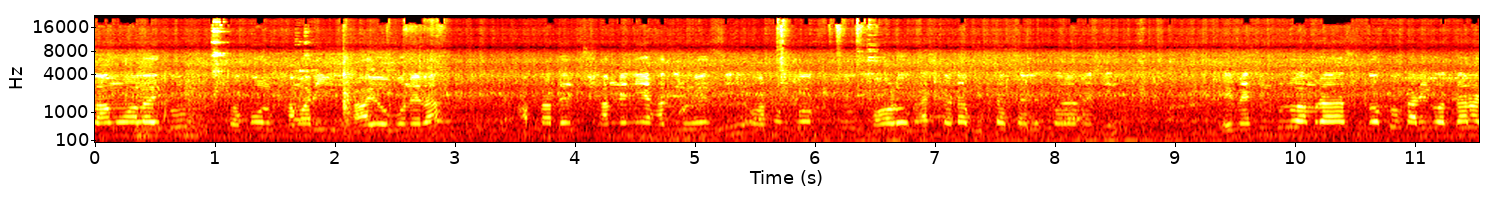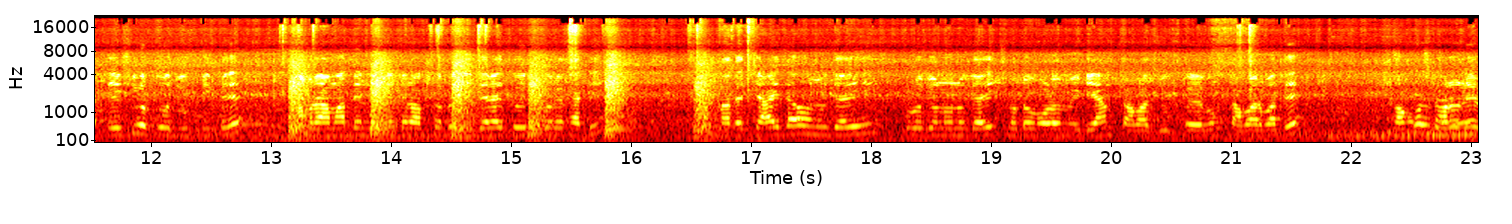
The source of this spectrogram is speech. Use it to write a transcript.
আসসালামু আলাইকুম সকল খামারি ভাই ও বোনেরা। আপনাদের সামনে নিয়ে হাজির হয়েছি। অসংখ্য কিছু খড় ও ঘাস কাটা ভুট্টা সাইলেজ করা মেশিন। এই মেশিনগুলো আমরা সুদক্ষ কারিগর দ্বারা দেশীয় প্রযুক্তিতে আমরা আমাদের নিজেদের অক্ষপে নিজেরাই তৈরি করে থাকি। আপনাদের চাহিদা অনুযায়ী, প্রয়োজন অনুযায়ী ছোট, বড়, মিডিয়াম কাবার যুক্ত এবং কাবার বাদে সকল ধরনের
